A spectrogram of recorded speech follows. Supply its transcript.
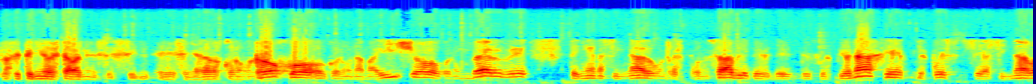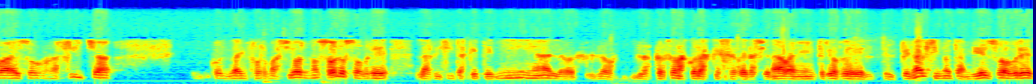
los detenidos estaban eh, señalados con un rojo o con un amarillo o con un verde, tenían asignado un responsable de, su espionaje, después se asignaba eso en una ficha con la información no solo sobre las visitas que tenía, los, los, las personas con las que se relacionaban en el interior del, del penal, sino también sobre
